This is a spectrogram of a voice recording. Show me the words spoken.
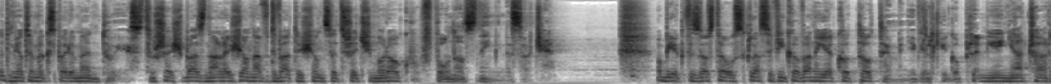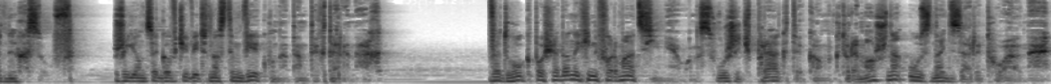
Przedmiotem eksperymentu jest rzeźba znaleziona w 2003 roku w północnej Minnesocie. Obiekt został sklasyfikowany jako totem niewielkiego plemienia czarnych sów, żyjącego w XIX wieku na tamtych terenach. Według posiadanych informacji miał on służyć praktykom, które można uznać za rytualne.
